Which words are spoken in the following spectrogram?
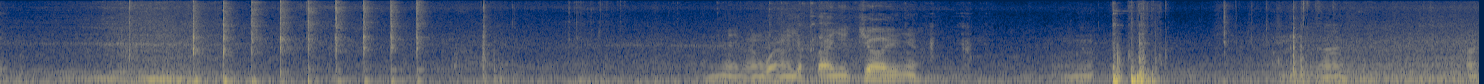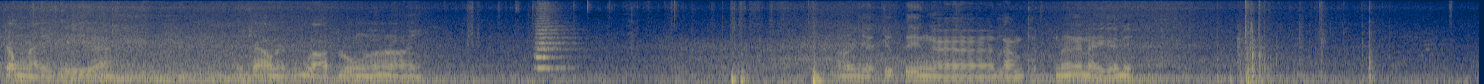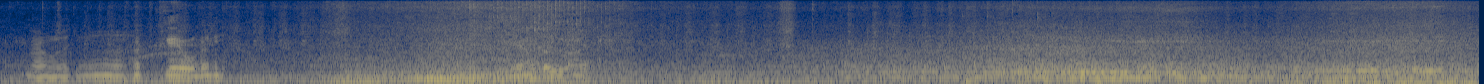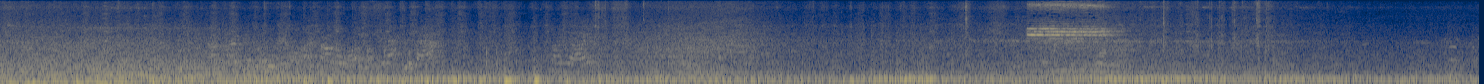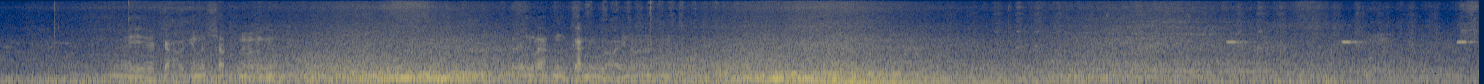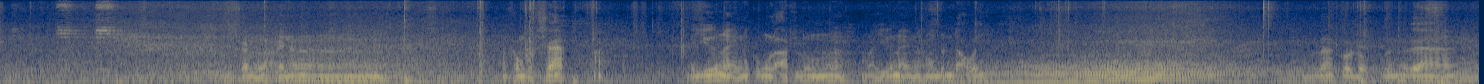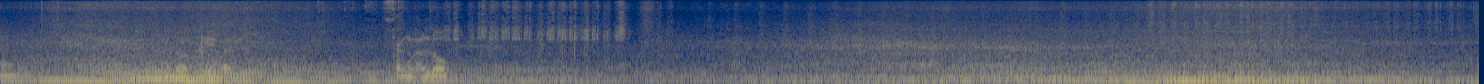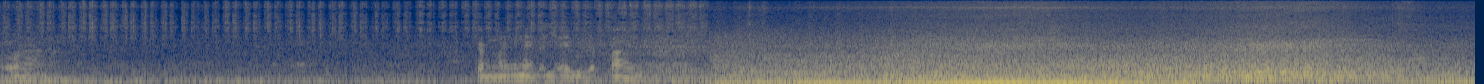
Cái này là quạng giặt tay như chơi ấy nha Đây. ở trong này thì à, ở sau này cũng lợt luôn nữa rồi bây giờ trước tiên à, làm thịt nó cái này cái đi làm nữa cho nó hết keo cái đi. Dán từ lại Cái này cạo cho nó sạch nè. để lát mình canh lại nó Mình canh lại nó nó không được sát. Ở dưới này nó cũng lệch luôn nữa mà dưới này nó không đến đổi. Lát coi đục nó ra nó được thì phải cân lại luôn. Cân mấy cái này là dễ bị dập tay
